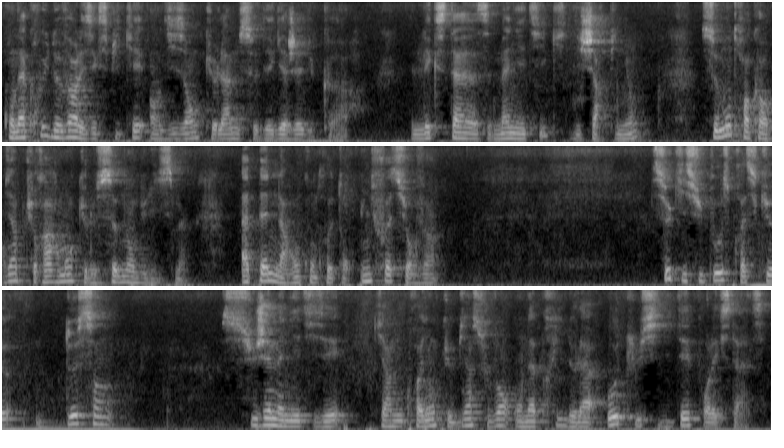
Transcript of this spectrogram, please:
qu'on a cru devoir les expliquer en disant que l'âme se dégageait du corps. L'extase magnétique, dit Charpignon, se montre encore bien plus rarement que le somnambulisme. À peine la rencontre-t-on une fois sur vingt, ce qui suppose presque 200 sujets magnétisés, car nous croyons que bien souvent on a pris de la haute lucidité pour l'extase.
